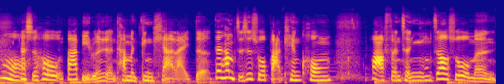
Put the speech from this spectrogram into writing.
哦，那时候巴比伦人他们定下来的，但他们只是说把天空划分成，你们知道说我们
